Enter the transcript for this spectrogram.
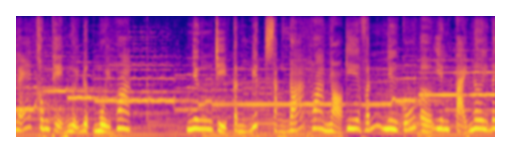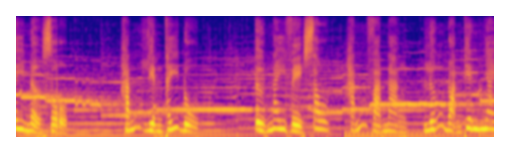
lẽ không thể ngửi được mùi hoa. Nhưng chỉ cần biết rằng đóa hoa nhỏ kia vẫn như cũ ở yên tại nơi đây nở rộ. Hắn liền thấy đủ. Từ nay về sau, hắn và nàng lưỡng đoạn thiên nhai.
